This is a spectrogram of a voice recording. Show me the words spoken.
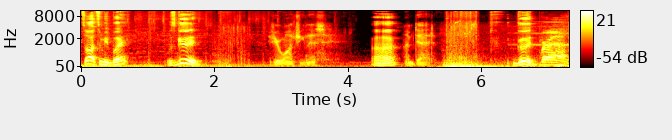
Talk to me, boy. What's good? If you're watching this, Uh-huh. I'm dead. Good. Bruh.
